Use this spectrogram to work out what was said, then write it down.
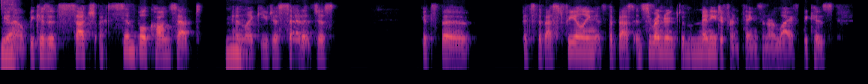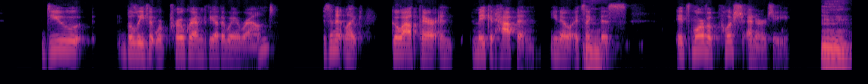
yeah. you know because it's such a simple concept mm. and like you just said it's just it's the it's the best feeling it's the best and surrendering to many different things in our life because do you believe that we're programmed the other way around isn't it like go out there and make it happen you know it's like mm. this it's more of a push energy mm.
